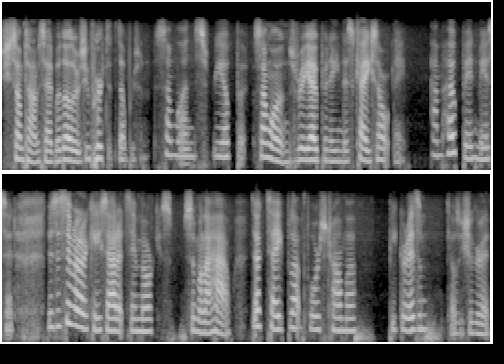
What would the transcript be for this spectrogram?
she sometimes had with others who worked at the Dumpers. Someone's reopen someone's reopening this case, aren't they? I'm hoping, Mia said. There's a similar case out at San Marcos. Similar how? Duct tape, blunt force trauma, piquerism. Kelsey shook her head.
